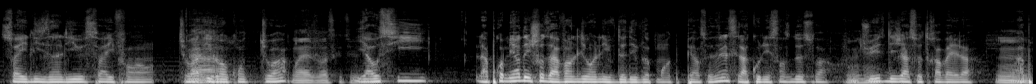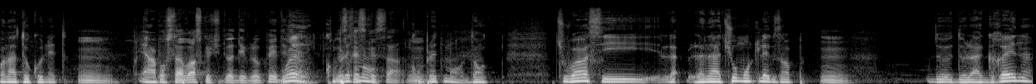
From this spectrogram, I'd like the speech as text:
soit ils lisent un livre, soit ils font, tu vois, Ah. ils rencontrent, tu vois. Ouais, je vois ce que tu veux Il y a aussi la première des choses avant de lire un livre de développement personnel, c'est la connaissance de soi. Faut que Mhm. tu aies déjà ce travail-là, Mhm. apprendre à te connaître. Mhm. Et Pour savoir ce que tu dois développer déjà. Ouais, Ne complètement. que ça. Complètement. Donc, tu vois, c'est la, la nature montre l'exemple de, de la graine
